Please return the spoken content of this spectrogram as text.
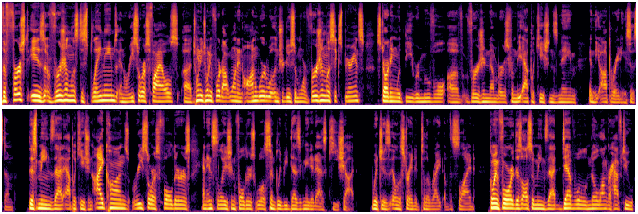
The first is versionless display names and resource files. Uh, 2024.1 and onward will introduce a more versionless experience, starting with the removal of version numbers from the application's name in the operating system. This means that application icons, resource folders, and installation folders will simply be designated as keyshot, which is illustrated to the right of the slide. Going forward, this also means that dev will no longer have to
